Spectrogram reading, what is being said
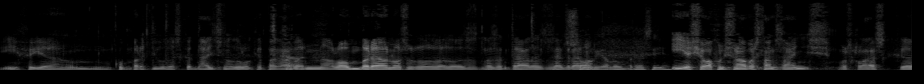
I feia un comparatiu d'escandalls, no?, del que pagaven a l'ombra, no, les, les entrades, etc. Sol i a l'ombra, sí. I això va funcionar bastants anys. Però esclar, és que,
